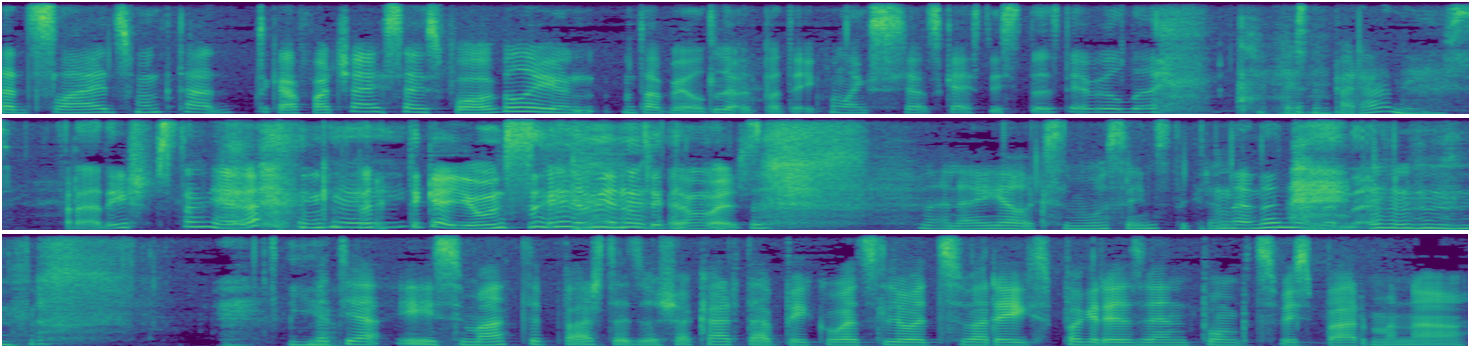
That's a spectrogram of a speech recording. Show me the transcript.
tāda slaida smuka, tāda tā kā fačais aiz spogulī, un man tā bilde ļoti patīk. Man liekas, tas ļoti skaisti izskatās tie bildē. Es nu parādīšu. Parādīšu tam, jā. Okay. Tikai jums, nevienam citam vairs. Nē, nē, ieliksim mūsu Instagram. Nē, nē, nē, nē. Jā. Bet, jā, īsi mati pārsteidzošā kārtā bija kaut kāds ļoti svarīgs pagrieziena punkts vispār manā.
